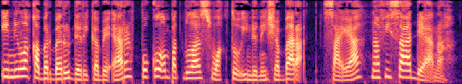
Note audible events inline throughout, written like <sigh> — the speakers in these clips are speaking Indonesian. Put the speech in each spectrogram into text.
Inilah kabar baru dari KBR pukul 14 waktu Indonesia Barat. Saya Nafisa Deana.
